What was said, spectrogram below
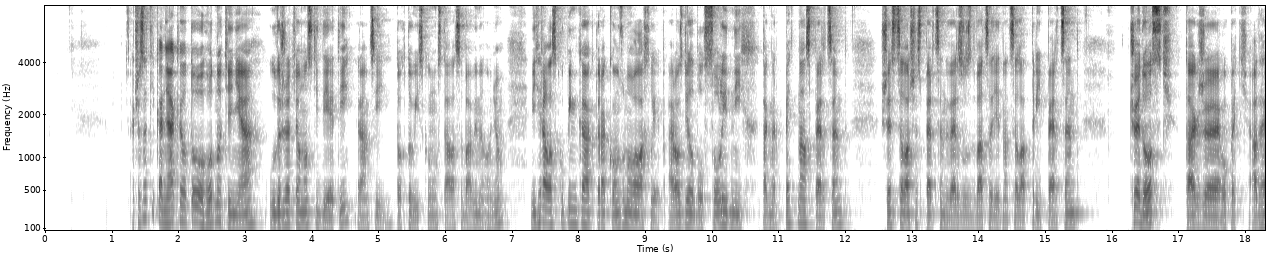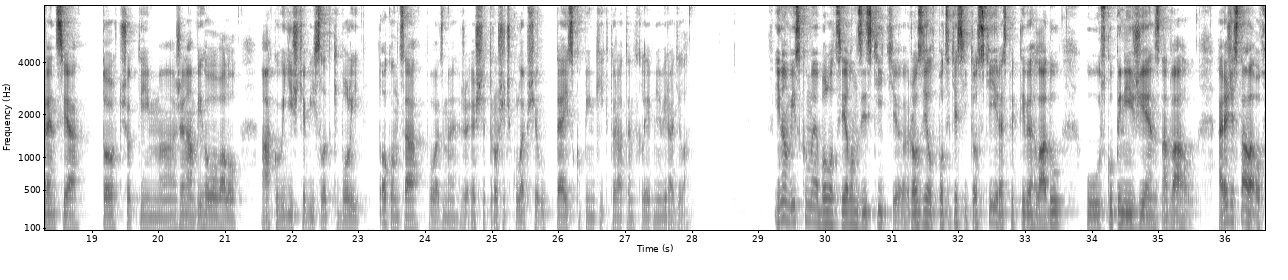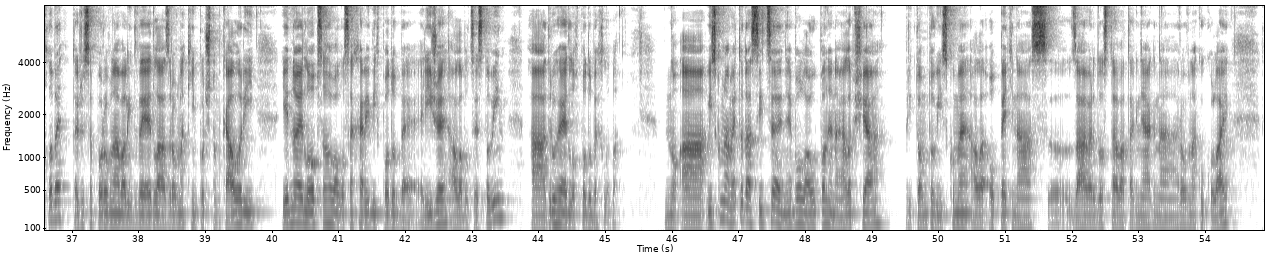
A čo sa týka nejakého toho hodnotenia udržateľnosti diety, v rámci tohto výskumu stále sa bavíme o ňom, vyhrala skupinka, ktorá konzumovala chlieb a rozdiel bol solidných takmer 15%, 6,6% versus 21,3%, čo je dosť, takže opäť adherencia, to, čo tým ženám vyhovovalo, a ako vidíš tie výsledky boli dokonca povedzme, že ešte trošičku lepšie u tej skupinky, ktorá ten chlieb nevyradila. V inom výskume bolo cieľom zistiť rozdiel v pocite sítosti, respektíve hladu u skupiny žien s nadváhou. A reže stále o chlebe, takže sa porovnávali dve jedlá s rovnakým počtom kalórií. Jedno jedlo obsahovalo sacharidy v podobe ríže alebo cestovín a druhé jedlo v podobe chleba. No a výskumná metóda síce nebola úplne najlepšia, pri tomto výskume, ale opäť nás e, záver dostáva tak nejak na rovnakú kolaj,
